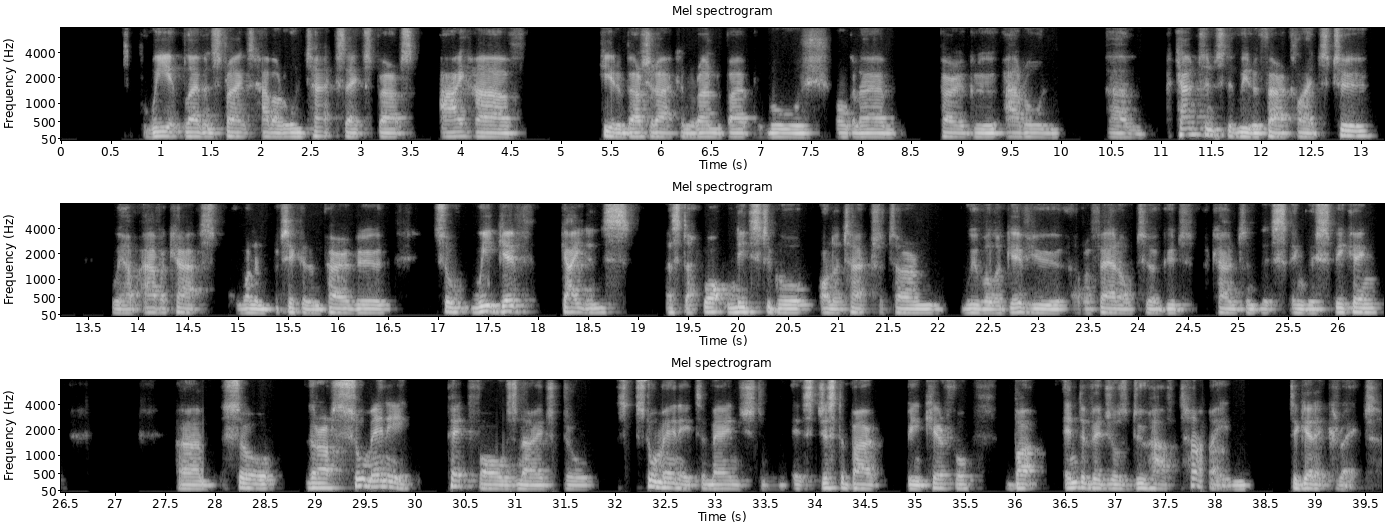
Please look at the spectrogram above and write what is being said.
we at Blevins Franks have our own tax experts. I have here in Bergerac and around about Limoges, Angoulême, Perigueux, our own um, accountants that we refer clients to. We have avocats, one in particular in Perigueux. So we give guidance as to what needs to go on a tax return. We will give you a referral to a good accountant that's English speaking. Um, so there are so many pitfalls, Nigel, so many to mention. It's just about being careful, but individuals do have time to get it correct.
